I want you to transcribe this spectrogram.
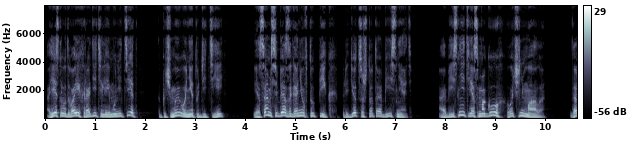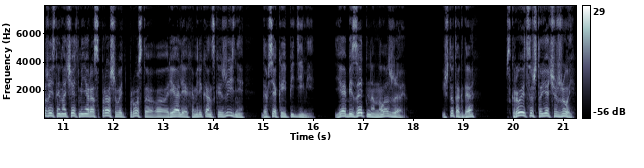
А если у двоих родителей иммунитет, то почему его нет у детей? Я сам себя загоню в тупик, придется что-то объяснять. Объяснить я смогу очень мало. Даже если начать меня расспрашивать просто о реалиях американской жизни до всякой эпидемии, я обязательно налажаю. И что тогда? Вскроется, что я чужой.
